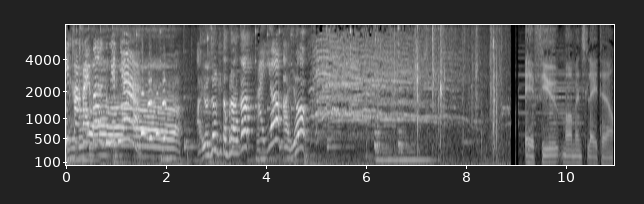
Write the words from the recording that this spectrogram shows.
Ini kakak Ebel duitnya. Ayo Zal kita berangkat. Ayo. Ayo. A few moments later.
